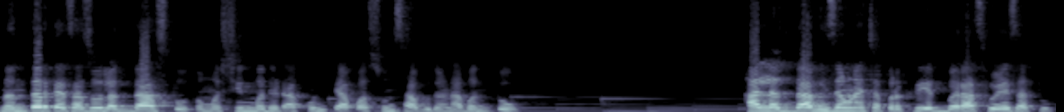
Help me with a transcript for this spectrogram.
नंतर त्याचा जो लगदा असतो तो मशीनमध्ये टाकून त्यापासून साबुदाणा बनतो. हा लगदा भिजवण्याच्या प्रक्रियेत बराच वेळ जातो.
